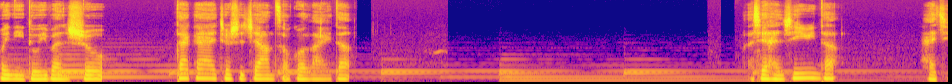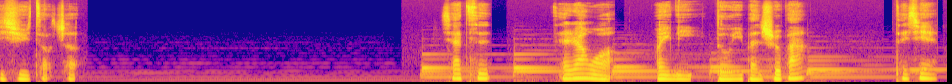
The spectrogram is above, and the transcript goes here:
为你读一本书，大概就是这样走过来的，而且很幸运的还继续走着。下次再让我为你读一本书吧。再见。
